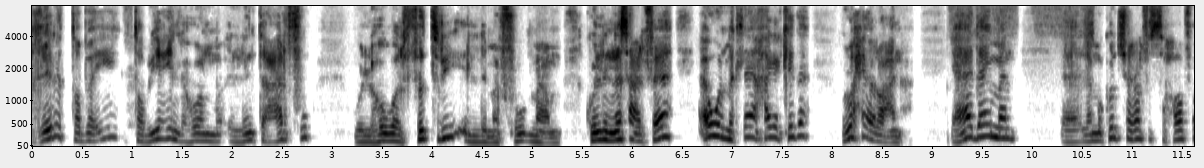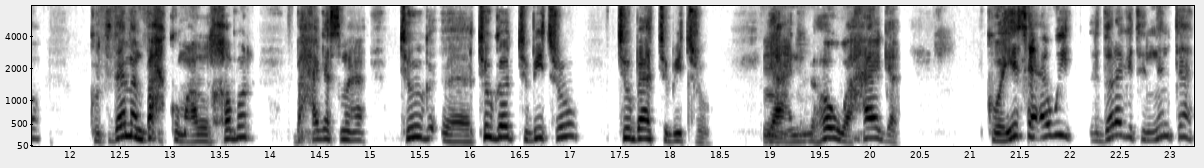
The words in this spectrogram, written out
غير الطبيعي الطبيعي اللي هو اللي أنت عارفه واللي هو الفطري اللي مفهوم مع كل الناس عارفاه أول ما تلاقي حاجة كده روح اقرأ عنها. يعني أنا دايما آه، لما كنت شغال في الصحافة كنت دايما بحكم على الخبر بحاجة اسمها too, آه, too good to be true too bad to be true. يعني اللي هو حاجة كويسة قوي لدرجة إن أنت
